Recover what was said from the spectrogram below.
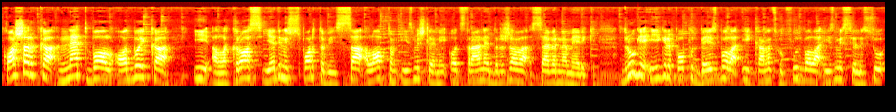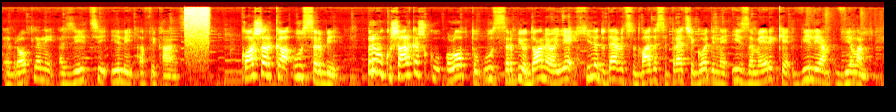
Košarka, netball, odbojka i lacrosse jedini su sportovi sa loptom izmišljeni od strane država Severne Amerike. Druge igre poput bejsbola i kanadskog futbola izmislili su evropljani, azijci ili afrikanci. Košarka u Srbiji Prvu košarkašku loptu u Srbiju doneo je 1923. godine iz Amerike William Willand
